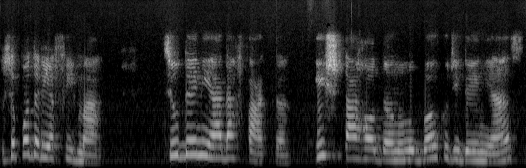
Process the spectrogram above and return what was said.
você poderia afirmar se o DNA da faca está rodando no banco de DNAs?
